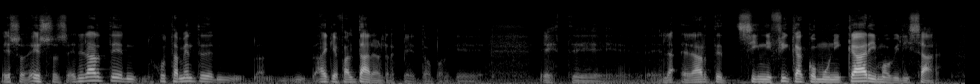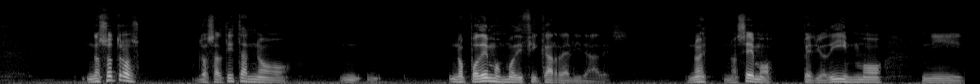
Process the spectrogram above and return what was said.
Eso, eso, en el arte justamente hay que faltar el respeto, porque este, el arte significa comunicar y movilizar. Nosotros, los artistas, no, no podemos modificar realidades. No, hacemos periodismo, ni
